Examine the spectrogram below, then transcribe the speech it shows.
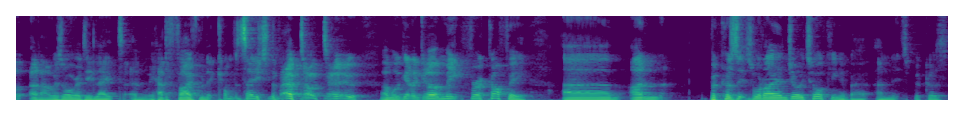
uh, and I was already late, and we had a five minute conversation about Doctor Who, and we're going to go and meet for a coffee. Um, and because it's what I enjoy talking about, and it's because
